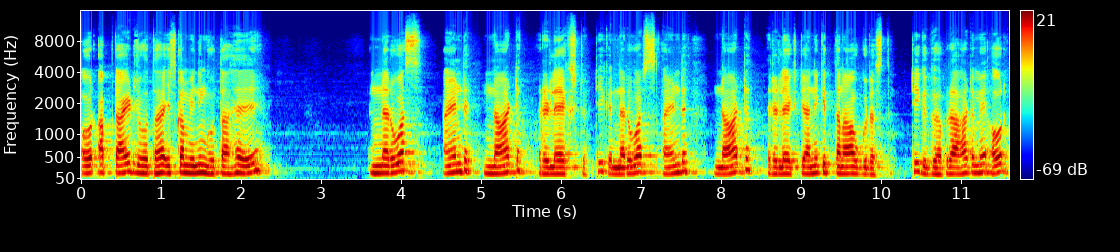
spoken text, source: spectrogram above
और अपटाइट जो होता है, इसका मीनिंग होता है नर्वस एंड नॉट रिलैक्स्ड ठीक है? नर्वस एंड नॉट रिलैक्स्ड यानी कि तनावग्रस्त, ठीक है? घबराहट में और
